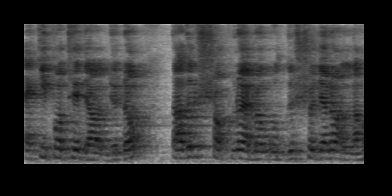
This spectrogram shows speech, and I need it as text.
একই পথে যাওয়ার জন্য তাদের স্বপ্ন এবং উদ্দেশ্য যেন আল্লাহ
